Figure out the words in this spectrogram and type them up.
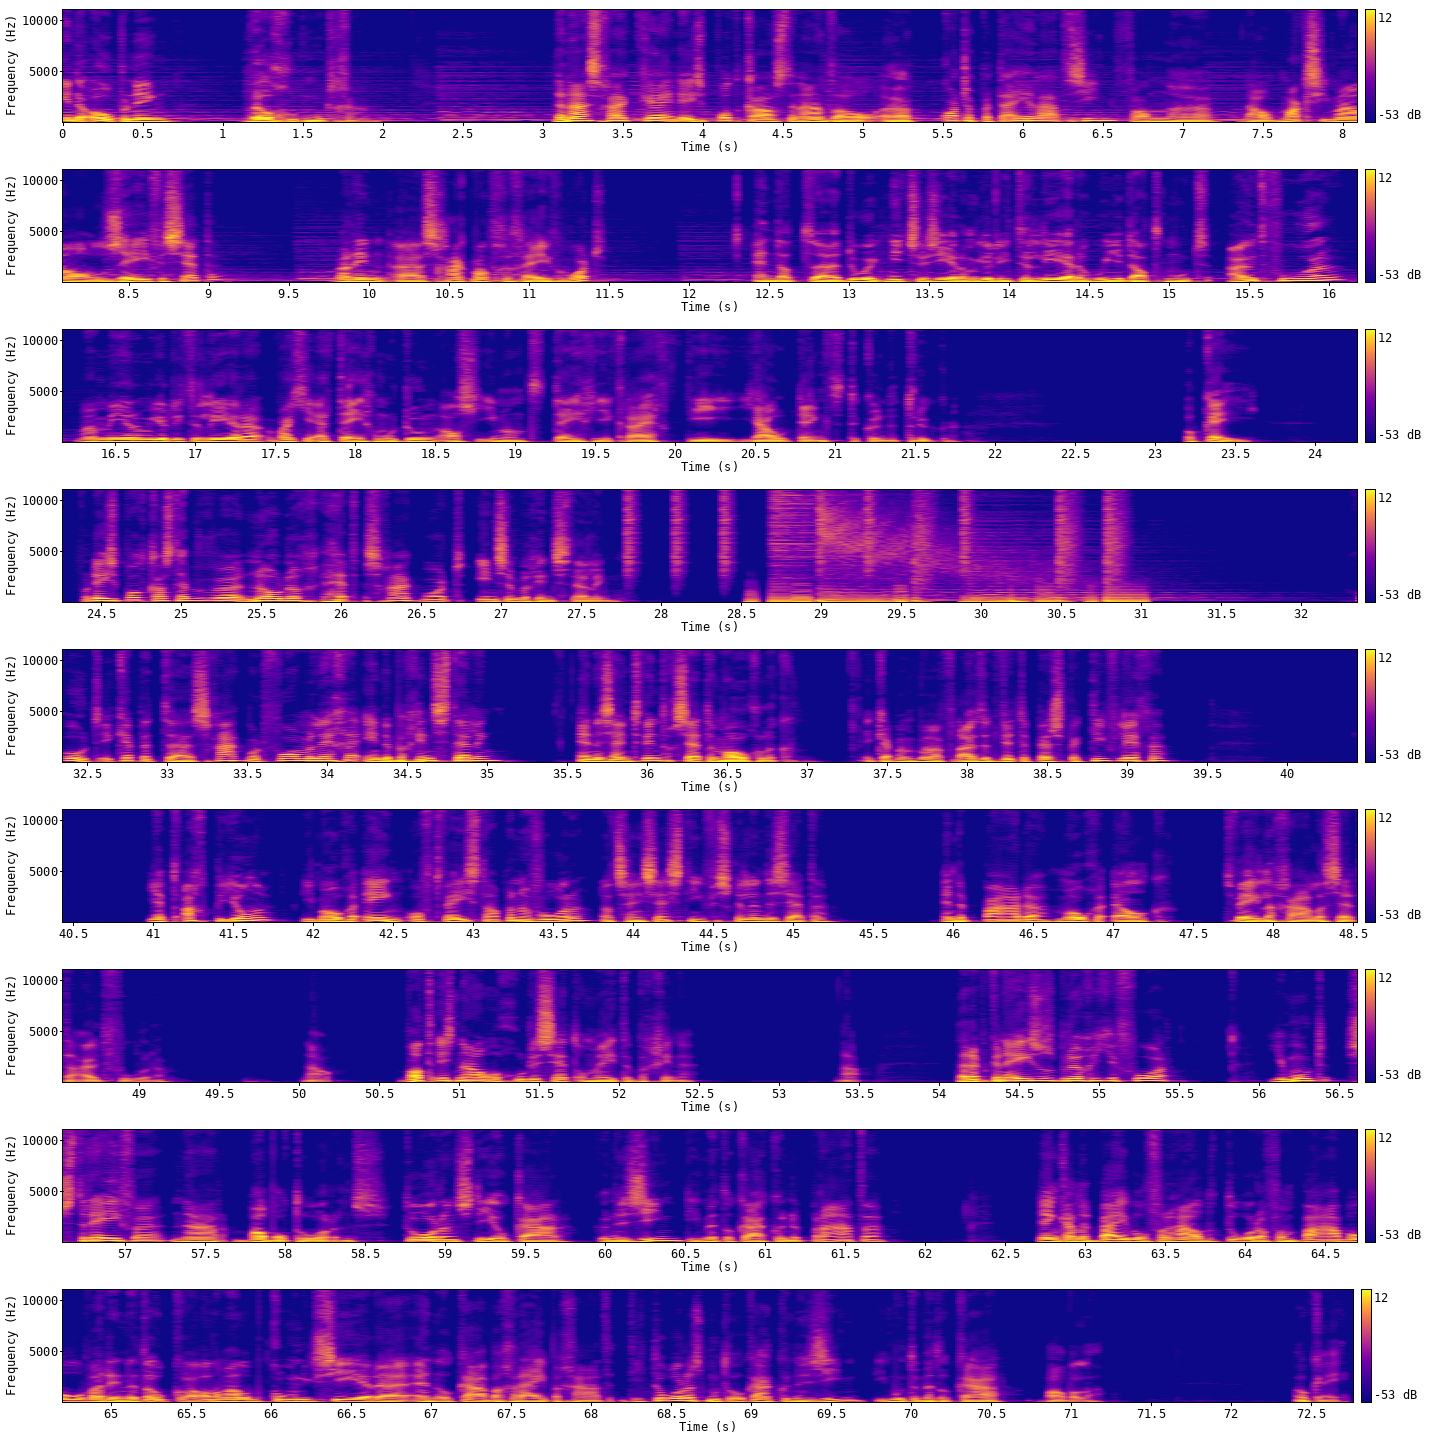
in de opening wel goed moet gaan. Daarnaast ga ik eh, in deze podcast een aantal eh, korte partijen laten zien van nou, maximaal zeven setten, waarin schaakmat gegeven wordt. En dat eh, doe ik niet zozeer om jullie te leren hoe je dat moet uitvoeren, maar meer om jullie te leren wat je er tegen moet doen als je iemand tegen je krijgt die jou denkt te kunnen trucken. Oké, voor deze podcast hebben we nodig het schaakbord in zijn beginstelling. Goed, ik heb het eh, schaakbord voor me liggen in de beginstelling en er zijn 20 zetten mogelijk. Ik heb hem eh, vanuit het witte perspectief liggen. Je hebt acht pionnen, die mogen één of twee stappen naar voren. Dat zijn 16 verschillende zetten. En de paarden mogen elk twee legale zetten uitvoeren. Nou, wat is nou een goede set om mee te beginnen? Nou, daar heb ik een ezelsbruggetje voor. Je moet streven naar babbeltorens. Torens die elkaar kunnen zien, die met elkaar kunnen praten. Denk aan het Bijbelverhaal, de toren van Babel, waarin het ook allemaal om communiceren en elkaar begrijpen gaat. Die torens moeten elkaar kunnen zien, die moeten met elkaar babbelen. Oké.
